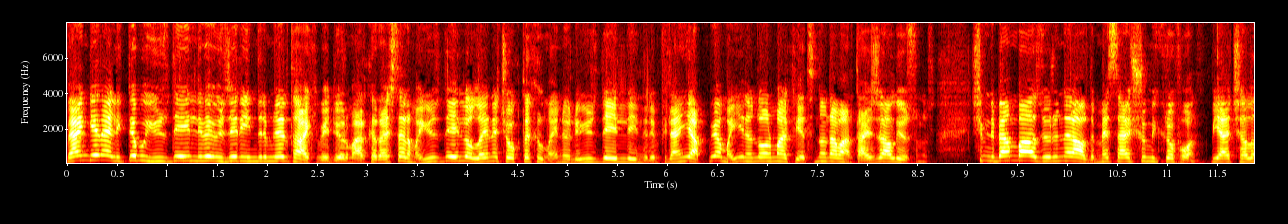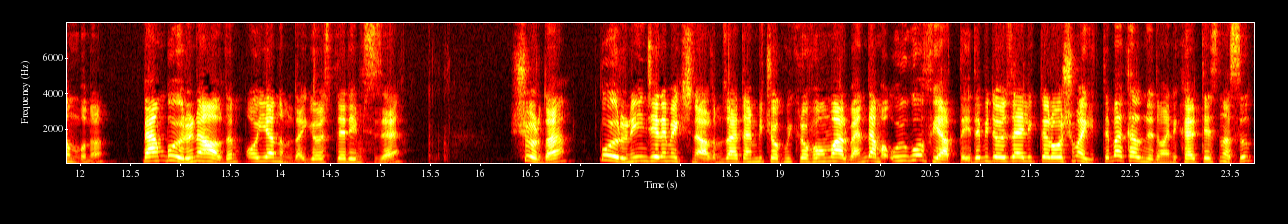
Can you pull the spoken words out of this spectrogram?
Ben genellikle bu %50 ve üzeri indirimleri takip ediyorum arkadaşlar ama %50 olayına çok takılmayın. Öyle %50 indirim falan yapmıyor ama yine normal fiyatından avantajlı alıyorsunuz. Şimdi ben bazı ürünler aldım. Mesela şu mikrofon. Bir açalım bunu. Ben bu ürünü aldım. O yanımda göstereyim size. Şurada bu ürünü incelemek için aldım. Zaten birçok mikrofon var bende ama uygun fiyatlıydı. Bir de özellikleri hoşuma gitti. Bakalım dedim hani kalitesi nasıl.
